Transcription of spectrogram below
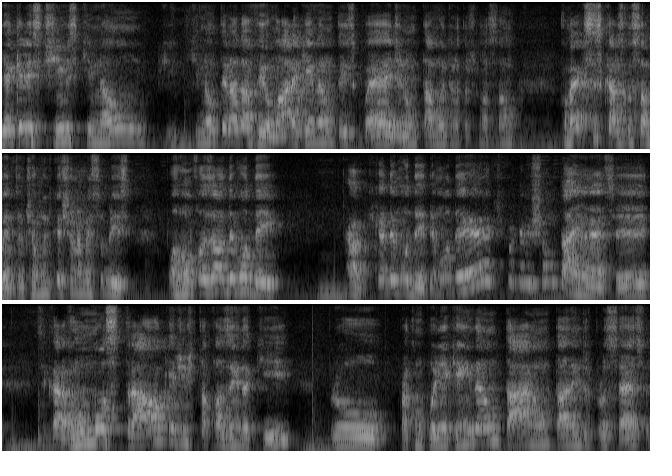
e aqueles times que não, que, que, não tem nada a ver, uma área que ainda não tem squad, não está muito na transformação. Como é que esses caras ficam sabendo? Então tinha muito questionamento sobre isso. Pô, vamos fazer uma demo day. Ah, o que é demo day? Demo day é tipo aquele showtime, né? Você, você cara, vamos mostrar o que a gente está fazendo aqui para a companhia que ainda não está, não está dentro do processo.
